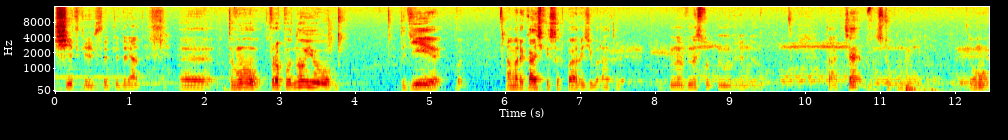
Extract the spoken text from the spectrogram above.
щітка і все підряд. Е, тому пропоную тоді американські сухпай розібрати. Ну, в наступному відео. Так, це в наступному відео. Тому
